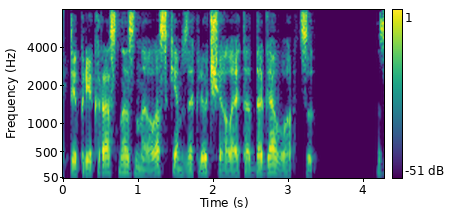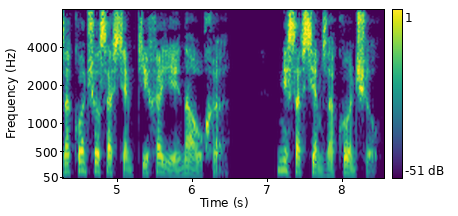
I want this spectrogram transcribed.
ты прекрасно знала, с кем заключала этот договор, ц... Закончил совсем тихо ей на ухо. Не совсем закончил.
